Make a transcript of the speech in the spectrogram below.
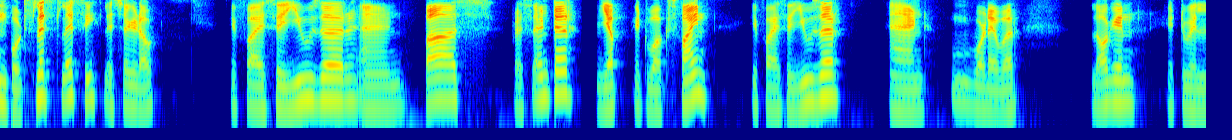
inputs. Let's let's see. Let's check it out. If i say user and pass press enter. Yep it works fine. If I say user and whatever login, it will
